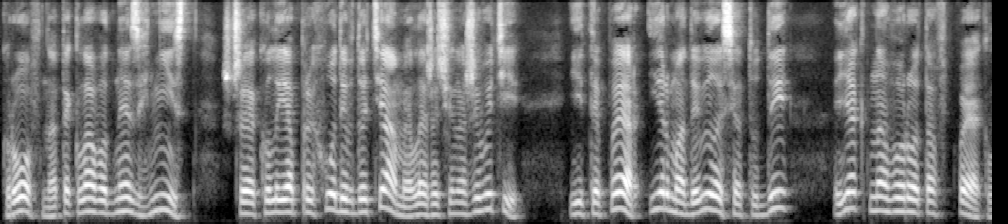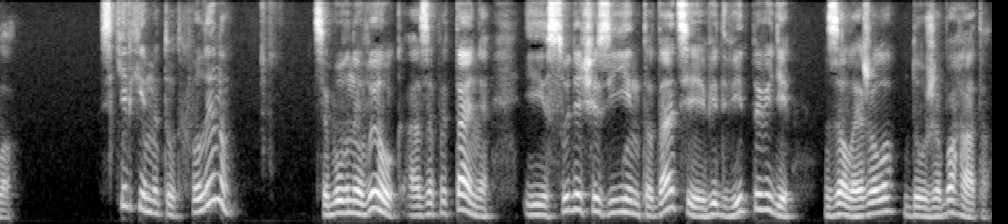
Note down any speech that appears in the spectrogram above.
Кров натекла в одне з гнізд, ще коли я приходив до тями, лежачи на животі, і тепер Ірма дивилася туди, як на ворота в пекло. Скільки ми тут? Хвилину? Це був не вигук, а запитання, і, судячи з її інтонації, від відповіді залежало дуже багато.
